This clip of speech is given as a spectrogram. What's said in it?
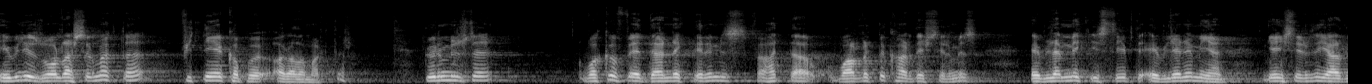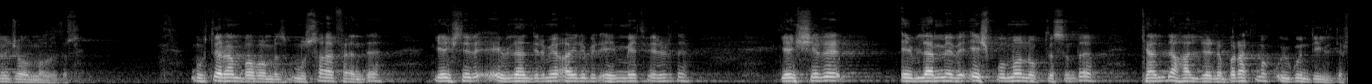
Evliliği zorlaştırmak da fitneye kapı aralamaktır. Günümüzde vakıf ve derneklerimiz ve hatta varlıklı kardeşlerimiz evlenmek isteyip de evlenemeyen gençlerimize yardımcı olmalıdır. Muhterem babamız Musa Efendi gençleri evlendirmeye ayrı bir ehemmiyet verirdi. Gençlere evlenme ve eş bulma noktasında kendi hallerine bırakmak uygun değildir.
